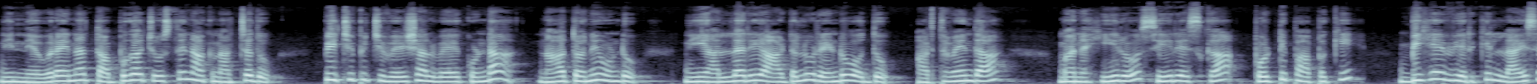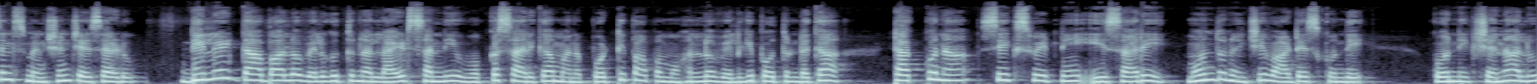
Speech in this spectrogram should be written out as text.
నిన్నెవరైనా తప్పుగా చూస్తే నాకు నచ్చదు. పిచ్చి పిచ్చి వేషాలు వేయకుండా నాతోనే ఉండు. నీ అల్లరి ఆటలు రెండు వద్దు. అర్థమైందా? మన హీరో సీరియస్గా పొట్టి పాపకి బిహేవియర్కి లైసెన్స్ మెన్షన్ చేశాడు. డిలైట్ డాబాలో వెలుగుతున్న లైట్స్ అన్నీ ఒక్కసారిగా మన పొట్టి పాప మొహంలో వెలిగిపోతుండగా టక్కున సిక్స్ ఫీట్ని ఈసారి ముందు నుంచి వాటేసుకుంది. కొన్ని క్షణాలు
